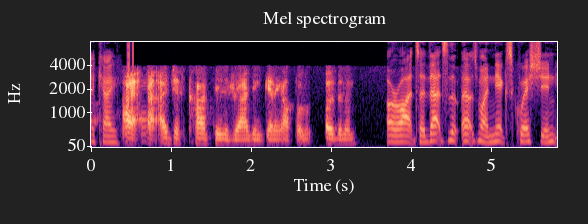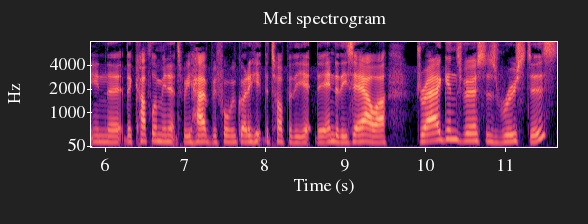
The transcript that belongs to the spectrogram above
Okay. I, I, just can't see the Dragons getting up over them. All right, so that's the, that's my next question in the, the couple of minutes we have before we've got to hit the top of the the end of this hour. Dragons versus Roosters.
